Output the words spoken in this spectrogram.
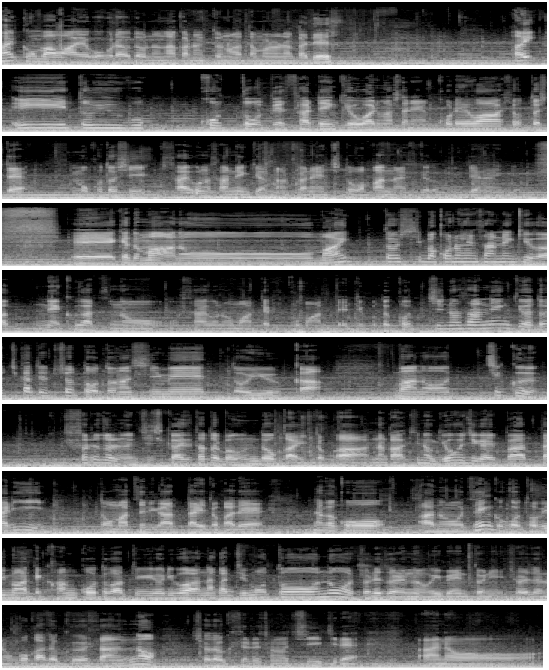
はい、こんばんは。横倉うどんの中の人の頭の中です。はい、えー、ということで3連休終わりましたね。これはひょっとして、もう今年最後の3連休だったんですかね。ちょっとわかんないですけど、見てないんで。えー、けどまああのー、毎年、まあ、この辺3連休がね、9月の最後のもあって、ここもあってということで、こっちの3連休はどっちかというとちょっとおとなしめというか、まああの、地区、それぞれの自治会で例えば運動会とかなんか秋の行事がいっぱいあったりお祭りがあったりとかでなんかこうあの全国を飛び回って観光とかというよりはなんか地元のそれぞれのイベントにそれぞれのご家族さんの所属するその地域であの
